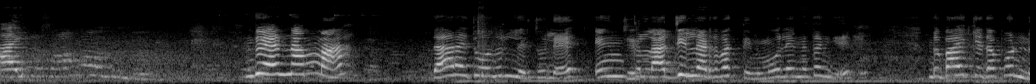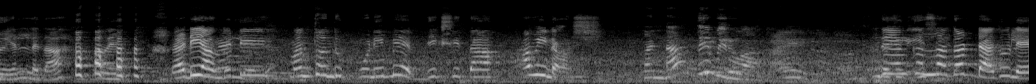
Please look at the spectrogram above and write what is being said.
ಹಾಯ್ ಇದು ಎನ್ನಮ್ಮ ದಾರಾಯ್ತು ಒಂದು ತುಲೆ ಎಂಕಲ್ಲ ಅಜ್ಜಿ ಇಲ್ಲಾಡ್ದು ಬರ್ತೀನಿ ಮೂಲೆನ ತಂಗಿ ಇದು ಬಾಯ್ಕೆದ ಪೊಣ್ಣು ಎಲ್ಲದ ರೆಡಿ ಆಂದುಲ್ಲೆ ಮಂತೊಂದು ಪುಣಿಮೆ ದೀಕ್ಷಿತ ಅವಿನಾಶ್ ಪಂಡ ದೀಪಿರುವ ಇದು ಎಂಕಲ್ಲ ದೊಡ್ಡ ತುಲೆ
